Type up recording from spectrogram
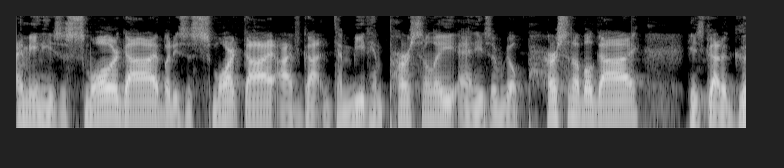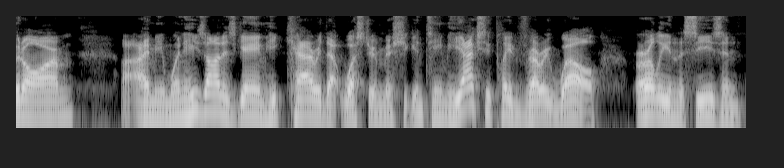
I mean, he's a smaller guy, but he's a smart guy. I've gotten to meet him personally, and he's a real personable guy. He's got a good arm. I mean, when he's on his game, he carried that Western Michigan team. He actually played very well early in the season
